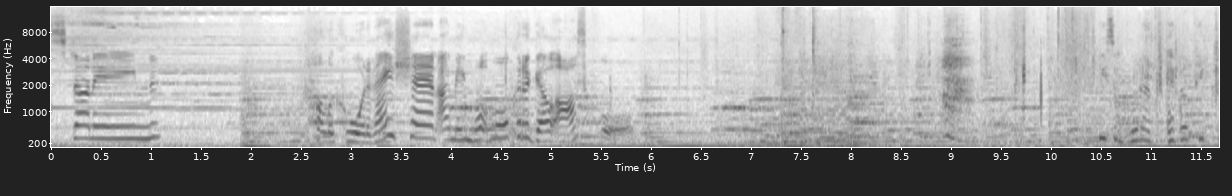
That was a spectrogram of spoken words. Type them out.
Stunning. Color coordination. I mean, what more could a girl ask for? piece of wood I've ever picked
